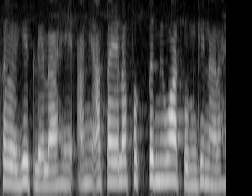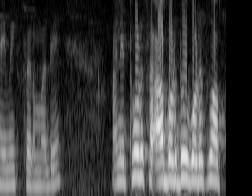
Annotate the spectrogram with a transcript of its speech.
सगळं घेतलेलं आहे. आणि आता याला फक्त मी वाटून घेणार आहे मिक्सरमध्ये. आणि थोडंसं आबडधोबडच वाप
